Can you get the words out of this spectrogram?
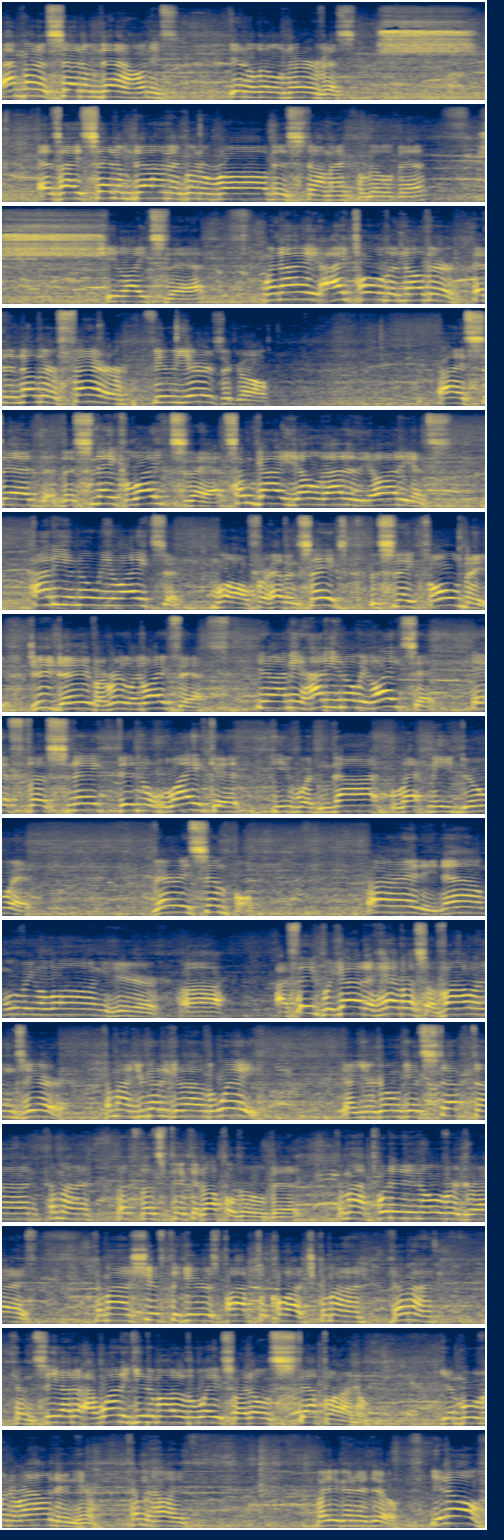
I'm going to set him down. He's getting a little nervous. As I set him down, I'm going to rub his stomach a little bit. He likes that. When I, I told another, at another fair a few years ago, I said, the snake likes that. Some guy yelled out of the audience, how do you know he likes it? Well, for heaven's sakes, the snake told me, gee, Dave, I really like that. You know, I mean, how do you know he likes it? If the snake didn't like it, he would not let me do it. Very simple. Alrighty, now moving along here. Uh, I think we got to have us a volunteer. Come on, you got to get out of the way. Yeah, you're going to get stepped on. Come on, let's, let's pick it up a little bit. Come on, put it in overdrive. Come on, shift the gears, pop the clutch. Come on, come on. Come, see, I, I want to get them out of the way so I don't step on them. Get moving around in here. Come on, what are you going to do? You know,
